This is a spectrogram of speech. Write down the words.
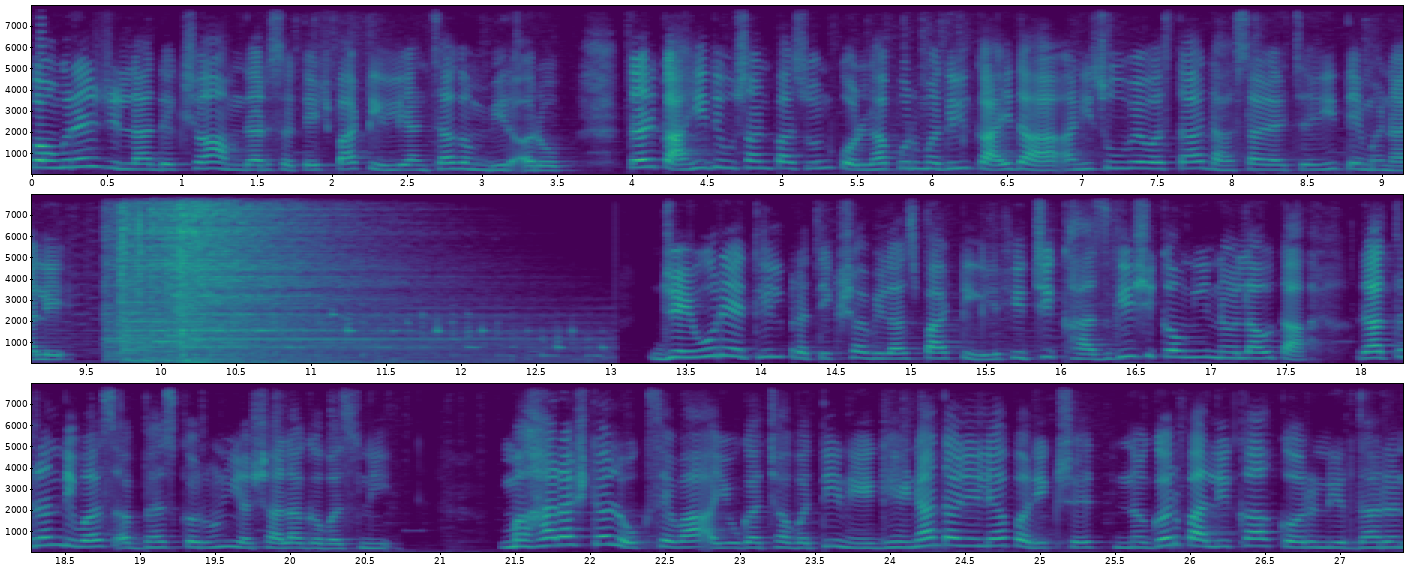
काँग्रेस जिल्हाध्यक्ष आमदार सतेज पाटील यांचा गंभीर आरोप. तर काही दिवसांपासून कोल्हापूरमधील कायदा आणि सुव्यवस्था ढासाळ्याचेही ते म्हणाले. जेऊर येथील प्रतीक्षा विलास पाटील हिची खाजगी शिकवणी न लावता रात्रंदिवस अभ्यास करून यशाला गवसणी महाराष्ट्र लोकसेवा आयोगाच्या वतीने घेण्यात आलेल्या परीक्षेत नगरपालिका कर निर्धारण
